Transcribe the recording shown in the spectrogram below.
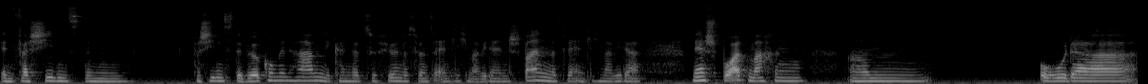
in verschiedensten, verschiedenste Wirkungen haben. Die kann dazu führen, dass wir uns endlich mal wieder entspannen, dass wir endlich mal wieder mehr Sport machen ähm, oder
